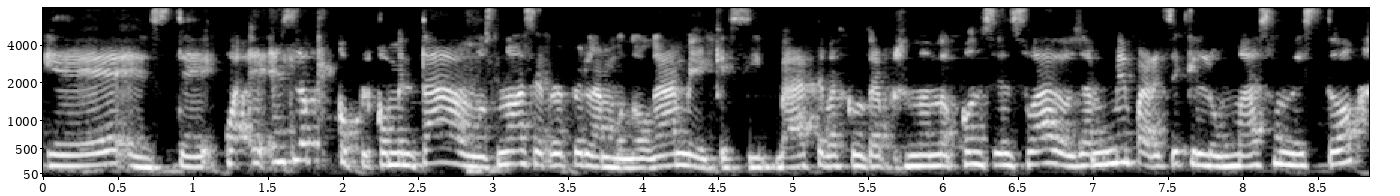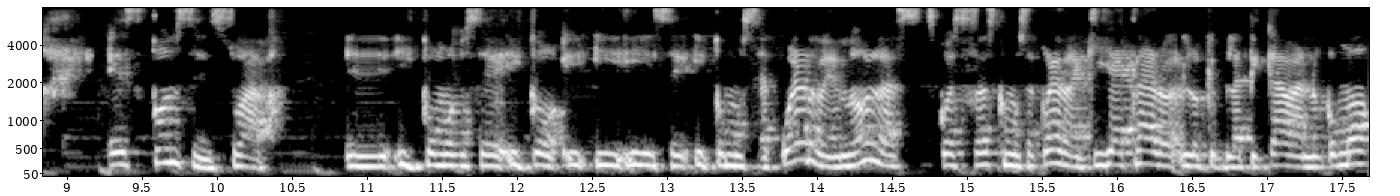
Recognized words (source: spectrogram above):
que este es lo que comentábamos, ¿no? Hace rato la monogamia y que si va, te vas con otra persona no consensuado. a mí me parece que lo más honesto es consensuado y como se y, y, se, y como se acuerden, ¿no? Las cosas como se acuerdan. Aquí ya claro lo que platicaba, ¿no? Como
